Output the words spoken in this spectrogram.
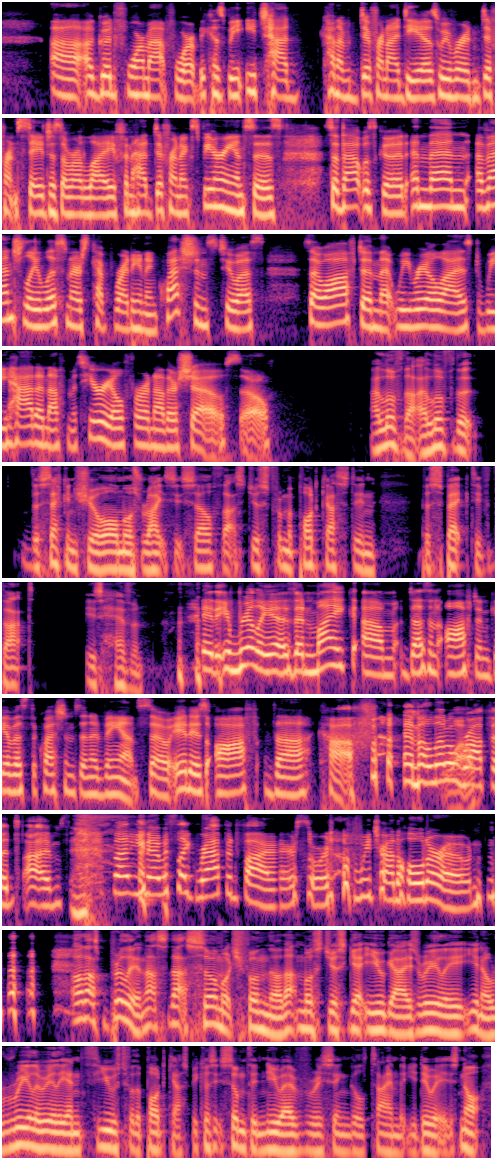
uh, a good format for it because we each had kind of different ideas. We were in different stages of our life and had different experiences. So that was good. And then eventually, listeners kept writing in questions to us so often that we realized we had enough material for another show. So I love that. I love that the second show almost writes itself. That's just from a podcasting perspective, that is heaven. it, it really is. And Mike um, doesn't often give us the questions in advance. So it is off the cuff and a little wow. rough at times. But, you know, it's like rapid fire, sort of. We try to hold our own. oh, that's brilliant. That's that's so much fun, though. That must just get you guys really, you know, really, really enthused for the podcast because it's something new every single time that you do it. It's not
